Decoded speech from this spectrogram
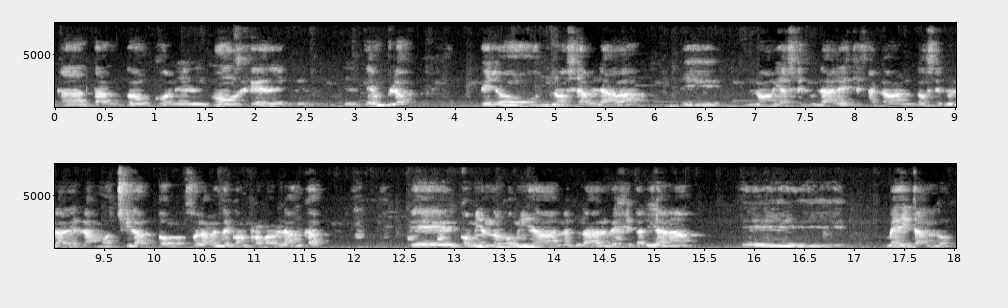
cada tanto con el monje del templo, pero no se hablaba, no había celulares, te sacaban los celulares, las mochilas, todo, solamente con ropa blanca, eh, comiendo comida natural, vegetariana, eh, meditando.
